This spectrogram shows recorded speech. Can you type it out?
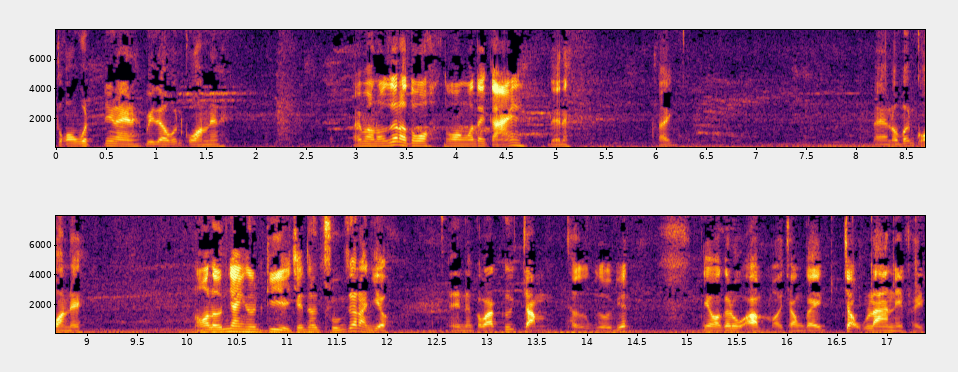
to vật như này, này bây giờ vẫn còn đây này. Đấy mà nó rất là to to ngón tay cái này. đây này. Đấy. Đây nó vẫn còn đây. Nó lớn nhanh hơn kia ở trên thân xuống rất là nhiều nên là các bác cứ chăm thử rồi biết. Nhưng mà cái độ ẩm ở trong cái chậu lan này phải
